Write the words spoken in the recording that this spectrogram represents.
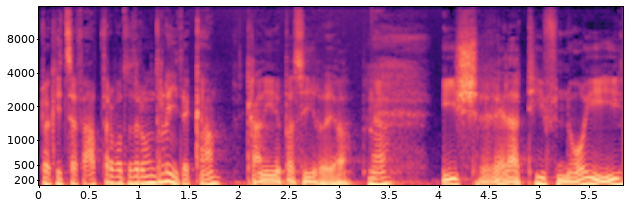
da gibt es auch Väter, die darunter leiden. Gell? Kann Ihnen passieren, ja. Ja. Ist relativ neu,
